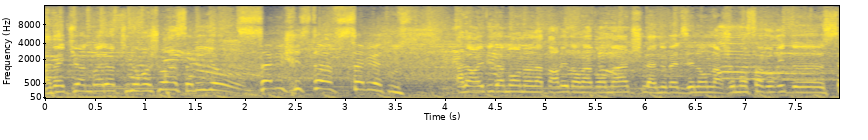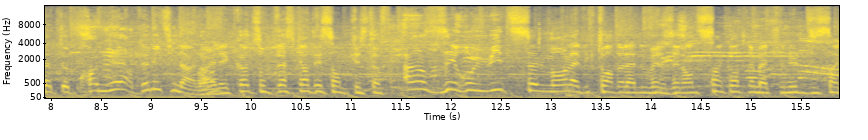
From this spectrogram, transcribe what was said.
Avec Johan Bredock qui nous rejoint. Salut Yo. Salut Christophe, salut à tous. Alors évidemment, on en a parlé dans l'avant-match. La Nouvelle-Zélande largement favorite de cette première demi-finale. hein. Les codes sont presque indécentes, Christophe. 1-0-8 seulement la victoire de la Nouvelle-Zélande. 50 le match nul, 10-50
